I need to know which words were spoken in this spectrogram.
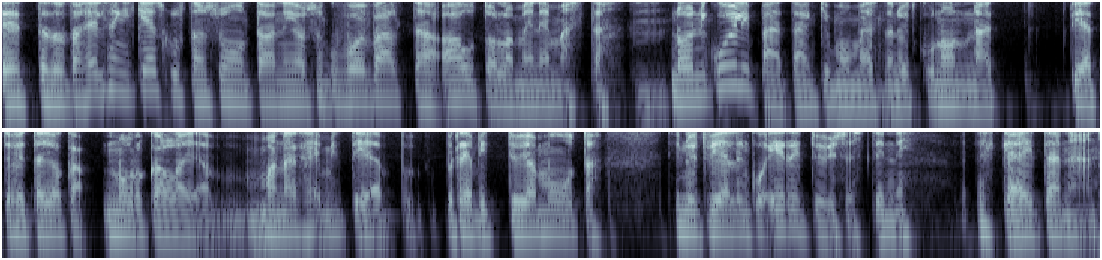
Että tota Helsingin keskustan suuntaan, niin jos niin voi välttää autolla menemästä, mm. noin niin kuin ylipäätäänkin mun mielestä nyt, kun on näitä tietöitä joka nurkalla ja Mannerheimin tie revittyy ja muuta, niin nyt vielä niin kuin erityisesti, niin ehkä ei tänään.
